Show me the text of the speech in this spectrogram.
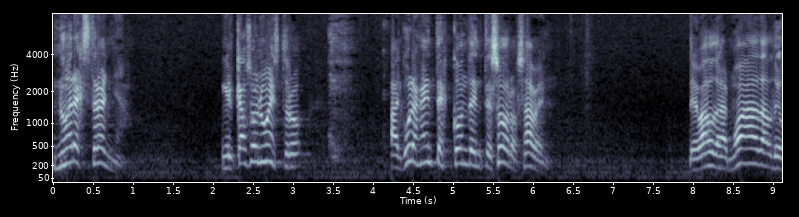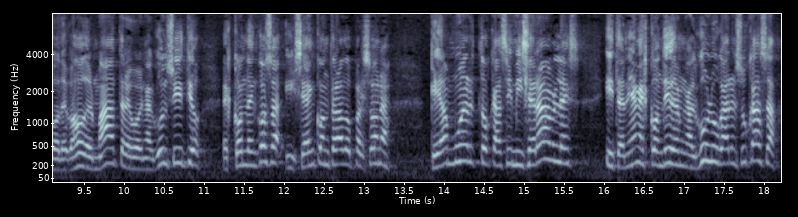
no era extraña. En el caso nuestro, alguna gente esconde tesoros, ¿saben? Debajo de la almohada, o debajo del matre o en algún sitio esconden cosas y se ha encontrado personas que han muerto casi miserables y tenían escondido en algún lugar en su casa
